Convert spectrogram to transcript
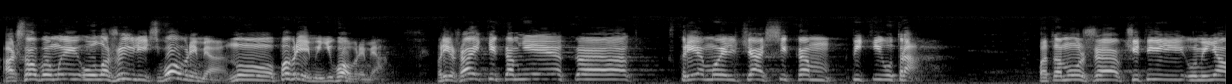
А чтобы мы уложились вовремя, ну, по времени вовремя, приезжайте ко мне к, в Кремль часиком к пяти утра потому что в 4 у меня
